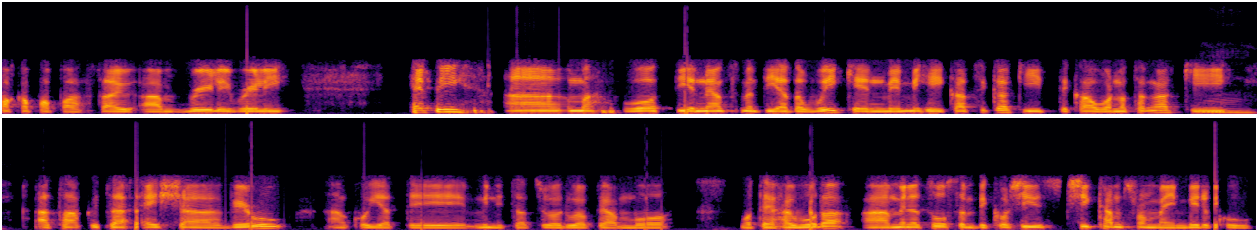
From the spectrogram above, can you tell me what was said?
whakapapa. So I'm really really happy um, with the announcement the other week and me mihi katika ki te kawanatanga ki mm a tākuta Ayesha Verrall, uh, ko ia te minita tuarua pia mo, mo te hauora. Um, and it's awesome because she's, she comes from a medical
